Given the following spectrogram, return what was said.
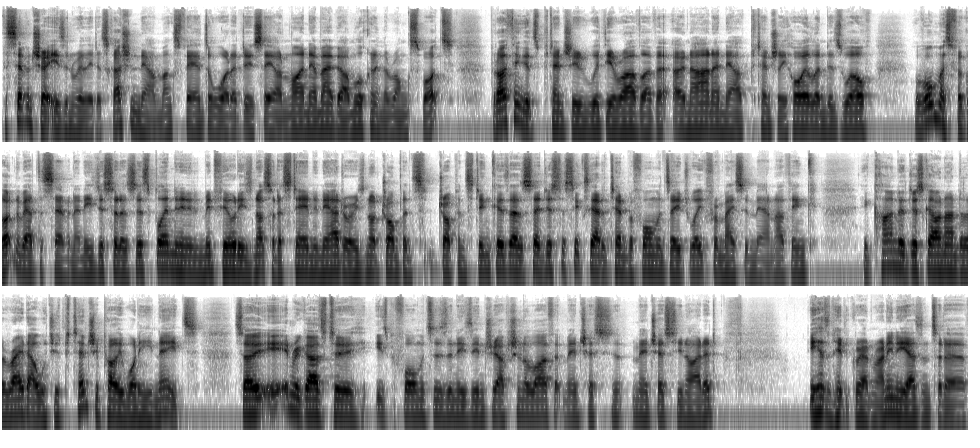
the seven show isn't really a discussion now amongst fans of what I do see online. Now, maybe I'm looking in the wrong spots, but I think it's potentially with the arrival of Onana, now potentially Højlund as well. We've almost forgotten about the seven, and he just sort of just blending in midfield. He's not sort of standing out, or he's not dropping dropping stinkers. As I said, just a six out of ten performance each week from Mason Mount. I think it kind of just going under the radar, which is potentially probably what he needs. So, in regards to his performances and his introduction to life at Manchester Manchester United, he hasn't hit the ground running. He hasn't sort of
